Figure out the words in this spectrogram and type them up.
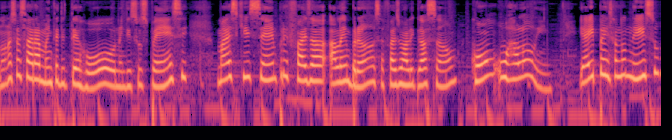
não necessariamente é de terror, nem de suspense, mas que sempre faz a, a lembrança, faz uma ligação com o Halloween. E aí, pensando nisso,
